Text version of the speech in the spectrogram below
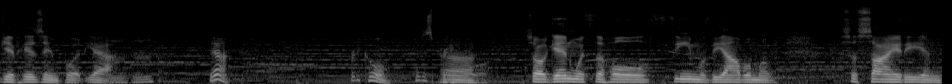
give his input. Yeah, Mm-hmm. yeah, pretty cool. It is pretty Uh, cool. So again, with the whole theme of the album of society and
